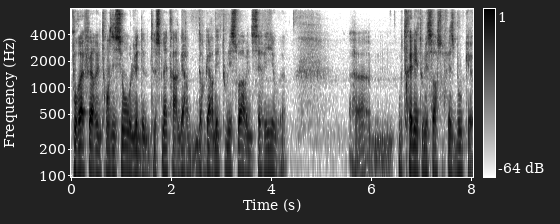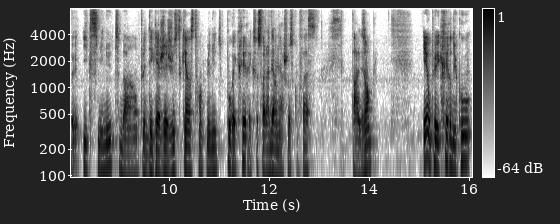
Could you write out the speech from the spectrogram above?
pourraient faire une transition au lieu de, se mettre à regarder, de regarder tous les soirs une série ou, euh, ou traîner tous les soirs sur Facebook euh, X minutes, ben, on peut dégager juste 15-30 minutes pour écrire et que ce soit la dernière chose qu'on fasse, par exemple. Et on peut écrire du coup,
